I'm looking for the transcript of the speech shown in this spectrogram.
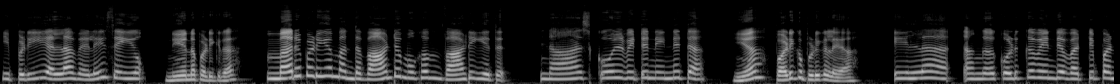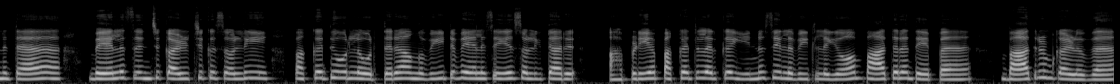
இப்படி எல்லா வேலையும் செய்யும். நீ என்ன படிக்கிற? மறுபடியும் அந்த வாண்டு முகம் வாடியது. நான் ஸ்கூல் விட்டு நின்னுட்டேன். ஏன்? படிக்க பிடிக்கலையா? இல்ல அங்க கொடுக்க வேண்டிய வட்டி பணத்தை வேலை செஞ்சு கழிச்சுக்க சொல்லி பக்கத்து ஊர்ல ஒருத்தர் அவங்க வீட்டு வேலை செய்ய சொல்லிட்டாரு. அப்படியே பக்கத்துல இருக்க இன்னும் சில வீட்லயும் பாத்திரம் தேய்ப்பேன் பாத்ரூம் கழுவேன்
